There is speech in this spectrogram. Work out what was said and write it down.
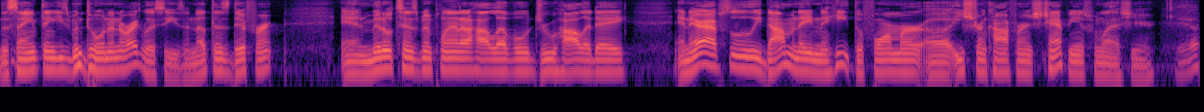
the same thing he's been doing in the regular season. Nothing's different, and Middleton's been playing at a high level. Jrue Holiday. And they're absolutely dominating the Heat, the former uh, Eastern Conference champions from last year. Yeah.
